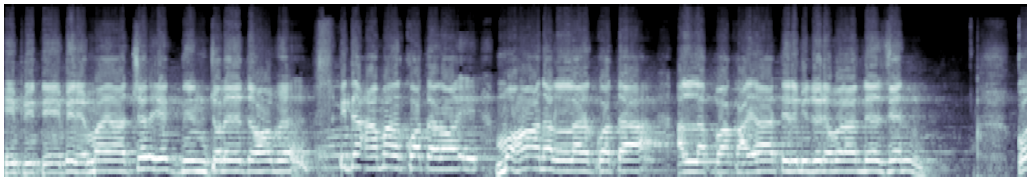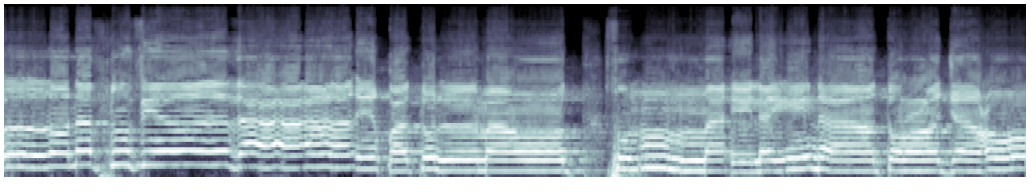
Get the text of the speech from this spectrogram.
এই পৃথিবীর মায়া ছেড়ে একদিন চলে যেতে হবে এটা আমার কথা নয় মহান আল্লাহর কথা আল্লাহ পাক আয়াতের ভিতরে বলে দিয়েছেন كل نفس ذائقة الموت ثم إلينا ترجعون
